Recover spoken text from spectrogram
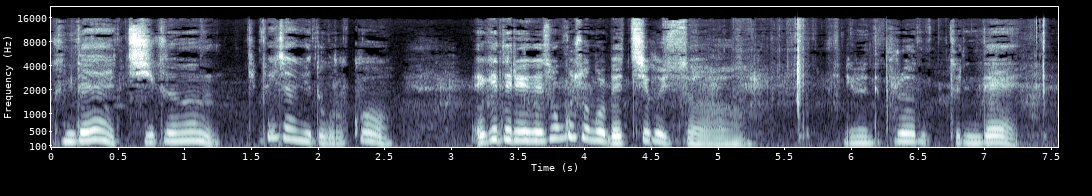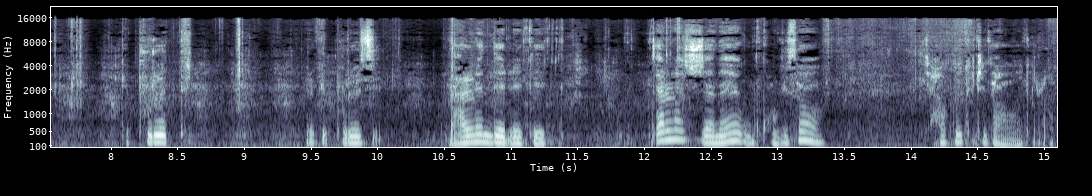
근데 지금 캠핑장에도 그렇고 애기들이 송글송글 맺히고 있어요. 이런데 부러뜨린데 이렇게 부러뜨 이렇게 부러지 말른 데를 이렇게 잘라주잖아요 거기서 자구들이 나오더라고.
